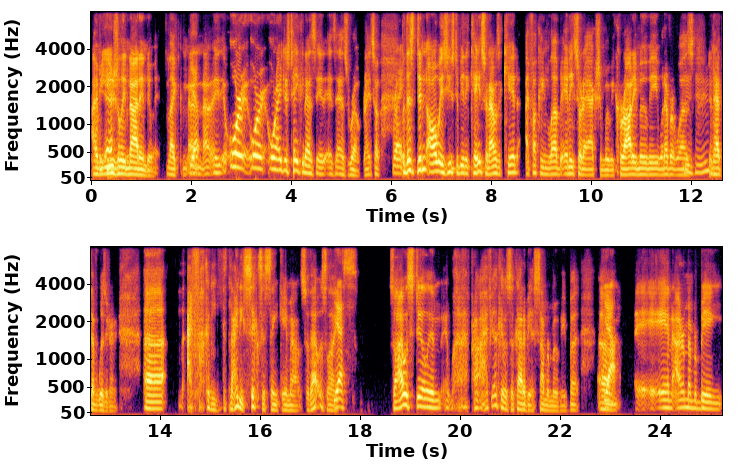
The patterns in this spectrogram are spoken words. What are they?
I'm Yeah. usually not into it. Like, Yep. not- or or or I just take it as it as as wrote, right? So, right? but this didn't always used to be the case. When I was a kid, I fucking loved any sort of action movie, karate movie, whatever it was. Mhm. Didn't have to have a wizard in it. Uh, I fucking '96 this thing came out, so that was like yes, so I was still in. I feel like it was got to be a summer movie, but um, Yeah. And I remember being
